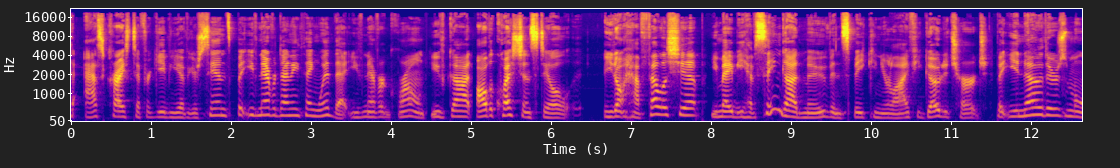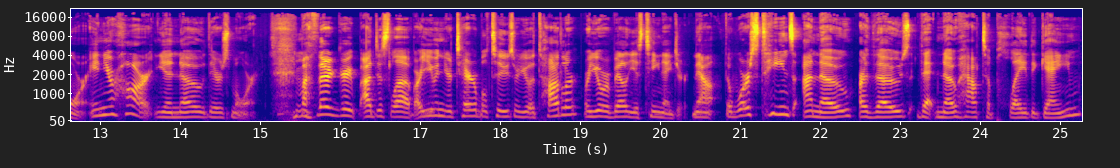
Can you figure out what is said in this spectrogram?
to ask Christ to forgive you of your sins, but you've never done anything with that. You've never grown. You've got all the questions still you don't have fellowship. You maybe have seen God move and speak in your life. You go to church, but you know there's more. In your heart, you know there's more. My third group I just love. Are you in your terrible twos? Are you a toddler or are you a rebellious teenager? Now, the worst teens I know are those that know how to play the game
